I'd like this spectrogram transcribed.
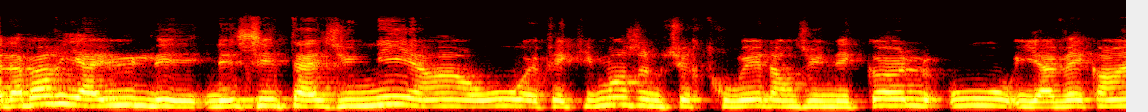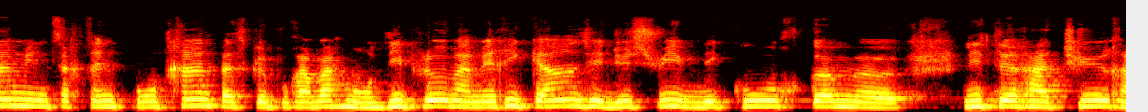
Bah, d'abord, il y a eu les, États-Unis, hein, où effectivement, je me suis retrouvée dans une école où il y avait quand même une certaine contrainte, parce que pour avoir mon diplôme américain, j'ai dû suivre des cours comme euh, littérature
